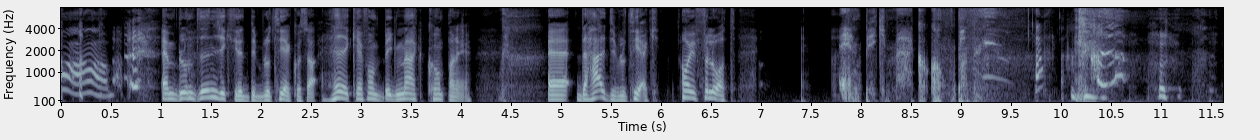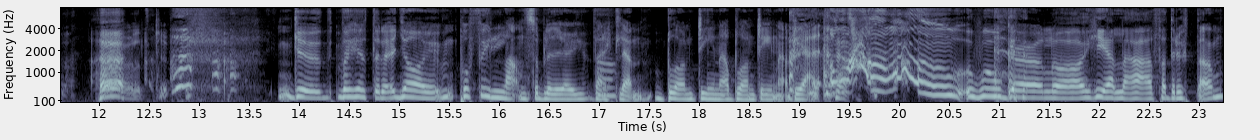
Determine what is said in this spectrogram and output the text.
Fan. En blondin gick till ett bibliotek och sa, hej kan jag få en Big Mac Company? Eh, det här är ett bibliotek. Oj förlåt. En Big Mac Company. Gud, vad heter det? Jag, på fyllan så blir jag ju verkligen blondina, blondina. Det är woo girl och hela faderuttan.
